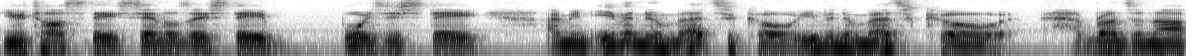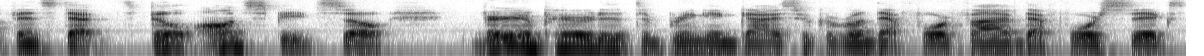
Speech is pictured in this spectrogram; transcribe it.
Utah State, San Jose State, Boise State. I mean, even New Mexico, even New Mexico runs an offense that's built on speed. So very imperative to bring in guys who could run that 4-5, that 4-6,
